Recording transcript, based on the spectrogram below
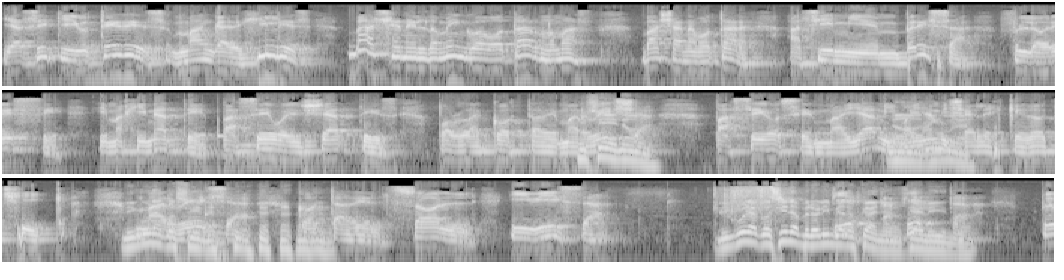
Y así que ustedes, manga de giles, vayan el domingo a votar nomás. Vayan a votar. Así mi empresa florece. Imagínate, paseo en yates por la costa de Marbella. Sí, no. Paseos en Miami. No, Miami ya les quedó chica. Ninguna cocina. Costa del Sol, Ibiza. Ninguna cocina, pero limpia los caños. Qué lindo. Gay.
